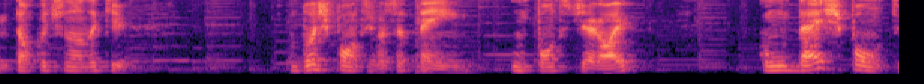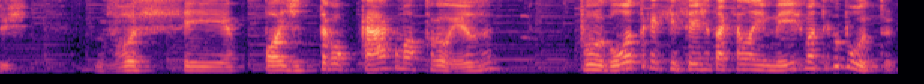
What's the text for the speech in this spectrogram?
Então, continuando aqui. Dois pontos você tem um ponto de herói. Com 10 pontos, você pode trocar uma proeza por outra que seja daquela mesma atributo.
